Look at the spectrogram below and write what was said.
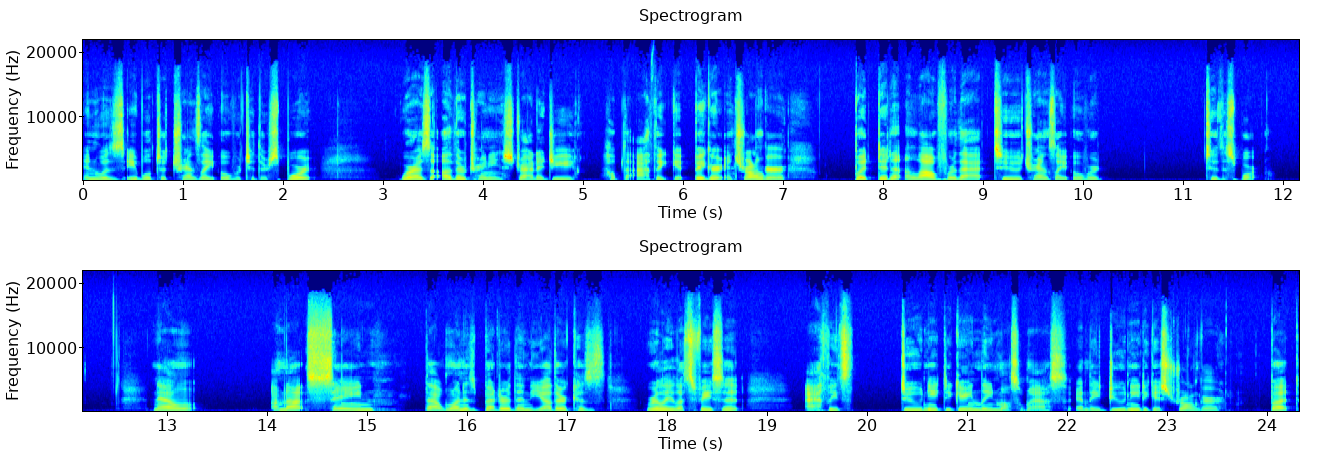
and was able to translate over to their sport, whereas the other training strategy helped the athlete get bigger and stronger, but didn't allow for that to translate over to the sport. Now, I'm not saying that one is better than the other because really, let's face it, athletes do need to gain lean muscle mass and they do need to get stronger but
